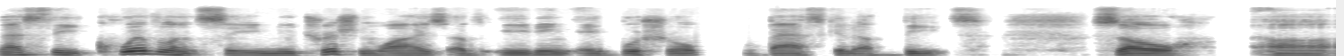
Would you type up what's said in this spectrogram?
that's the equivalency nutrition wise of eating a bushel basket of beets. So, uh,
